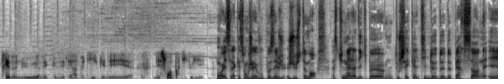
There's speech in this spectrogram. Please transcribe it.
prévenue avec des thérapeutiques et des, des soins particuliers. Oui, c'est la question que j'allais vous poser ju- justement. C'est une maladie qui peut toucher quel type de, de, de personnes et,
